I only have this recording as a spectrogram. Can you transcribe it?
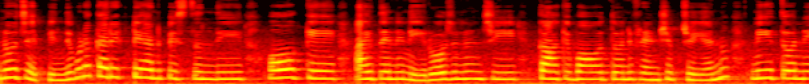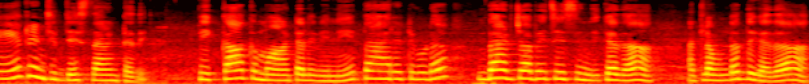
నువ్వు చెప్పింది కూడా కరెక్టే అనిపిస్తుంది. ఓకే అయితే నేను ఈ రోజు నుంచి కాకి బావతోని ఫ్రెండ్షిప్ చేయను. నీతోనే ఫ్రెండ్షిప్ చేస్తా అంటది. పికాక్ మాటలు విని ప్యారెట్ కూడా బ్యాడ్ జాబే చేసింది కదా. అట్లా ఉండొద్దు కదా.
